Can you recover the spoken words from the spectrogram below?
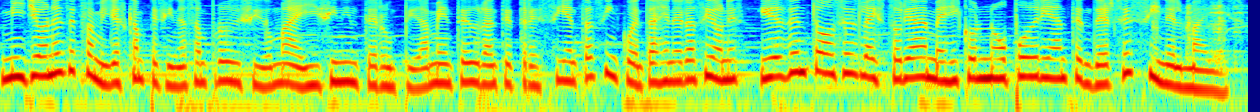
Millones de familias campesinas han producido maíz ininterrumpidamente durante 350 generaciones y desde entonces la historia de México no podría entenderse sin el maíz.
